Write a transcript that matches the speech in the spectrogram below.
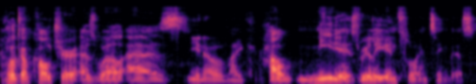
hookup culture as well as you know like how media is really influencing this.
